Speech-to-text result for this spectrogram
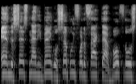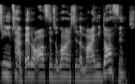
and the Cincinnati Bengals simply for the fact that both of those teams have better offensive lines than the Miami Dolphins.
